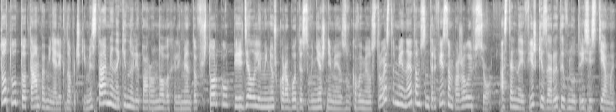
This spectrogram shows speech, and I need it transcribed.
То тут, то там поменяли кнопочки местами, накинули пару новых элементов в шторку, переделали менюшку работы с внешними звуковыми устройствами, и на этом с интерфейсом, пожалуй, все. Остальные фишки зарыты внутри системы.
